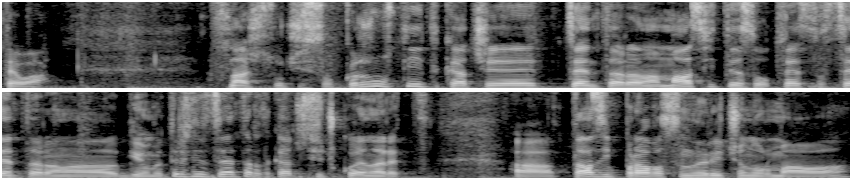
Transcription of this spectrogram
тела. В нашия случай са окръжности, така че центъра на масите съответства с центъра на геометричния център, така че всичко е наред. А, тази права се нарича нормала,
